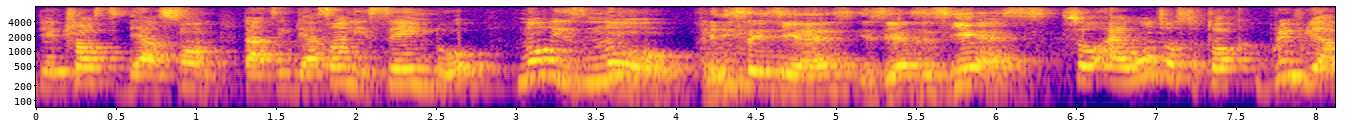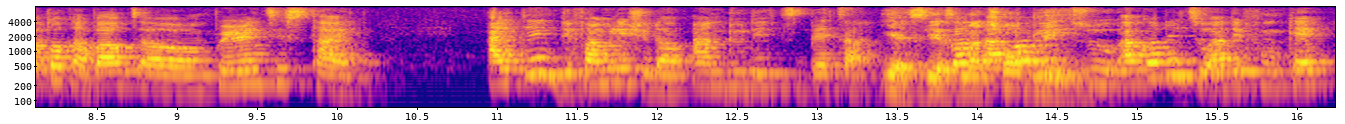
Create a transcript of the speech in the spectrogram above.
They trust their son that if their son is saying no no is no. And if he says yes, his yes is yes. So I want us to talk briefly. I'll talk about um, parenting style. I think the family should have handled it better. Yes, yes, because maturely. according to according to Adefunke,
